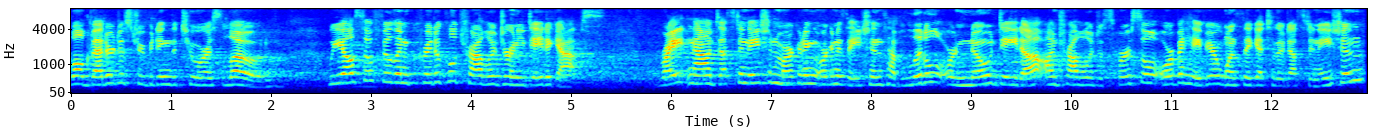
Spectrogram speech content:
while better distributing the tourist load. We also fill in critical traveler journey data gaps, Right now, destination marketing organizations have little or no data on traveler dispersal or behavior once they get to their destinations,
